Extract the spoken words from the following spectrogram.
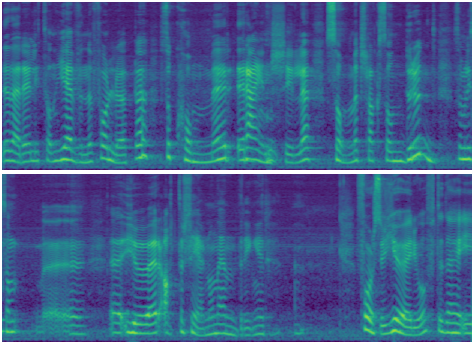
det der litt sånn jevne forløpet. Så kommer regnskyllet som et slags sånn brudd som liksom uh, uh, gjør at det skjer noen endringer. Forster gjør jo ofte det i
